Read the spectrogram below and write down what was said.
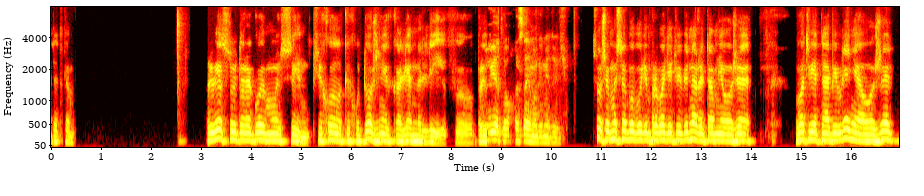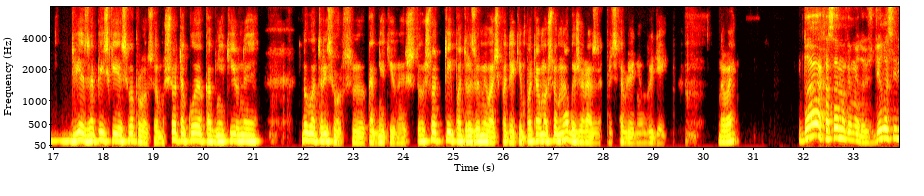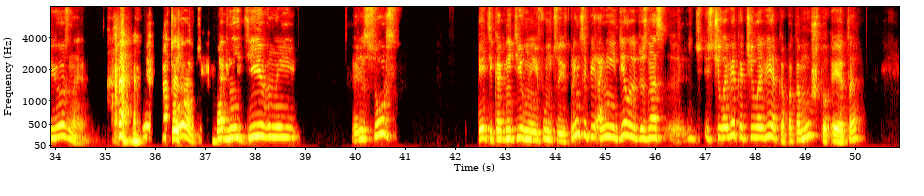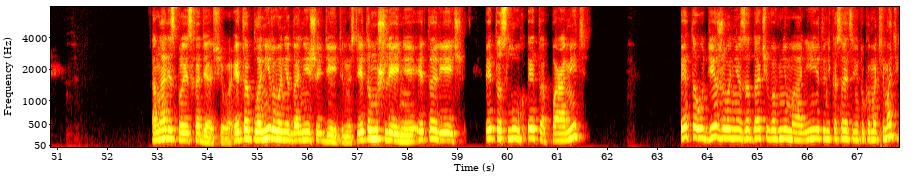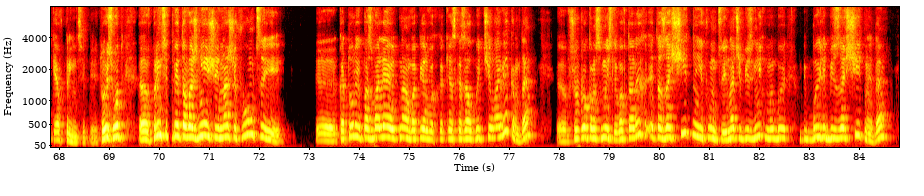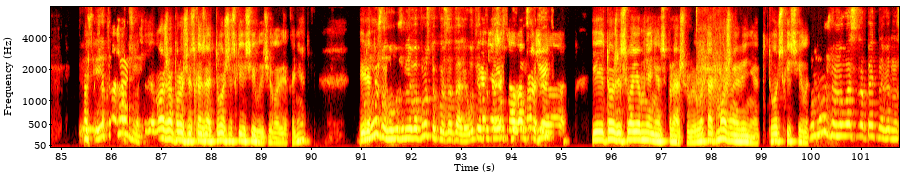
этот ком- Приветствую, дорогой мой сын, психолог и художник Ален Алиев. Э, при- Привет вам, Хасай Магомедович. Слушай, мы с тобой будем проводить вебинары, там мне уже в ответ на объявление уже две записки с вопросом. Что такое когнитивный, ну вот ресурс э, когнитивный, что, что ты подразумеваешь под этим, потому что много же разных представлений у людей. Давай. Да, Хасай Магомедович, дело серьезное. Ну, когнитивный ресурс, эти когнитивные функции, в принципе, они делают из нас, э, из человека человека, потому что это анализ происходящего, это планирование дальнейшей деятельности, это мышление, это речь, это слух, это память, это удерживание задачи во внимании. Это не касается не только математики, а в принципе. То есть вот, э, в принципе, это важнейшие наши функции, э, которые позволяют нам, во-первых, как я сказал, быть человеком, да, э, в широком смысле. Во-вторых, это защитные функции, иначе без них мы бы были беззащитны, да. Э, ну, И это можно важно. проще, можно проще сказать творческие силы человека, нет? Ну, Или можно, но вы же мне вопрос такой задали. Вот я я пытаюсь задал вопрос э, и тоже свое мнение спрашиваю. Вот так можно или нет? Творческие силы. Ну, можно, но у вас опять, наверное,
